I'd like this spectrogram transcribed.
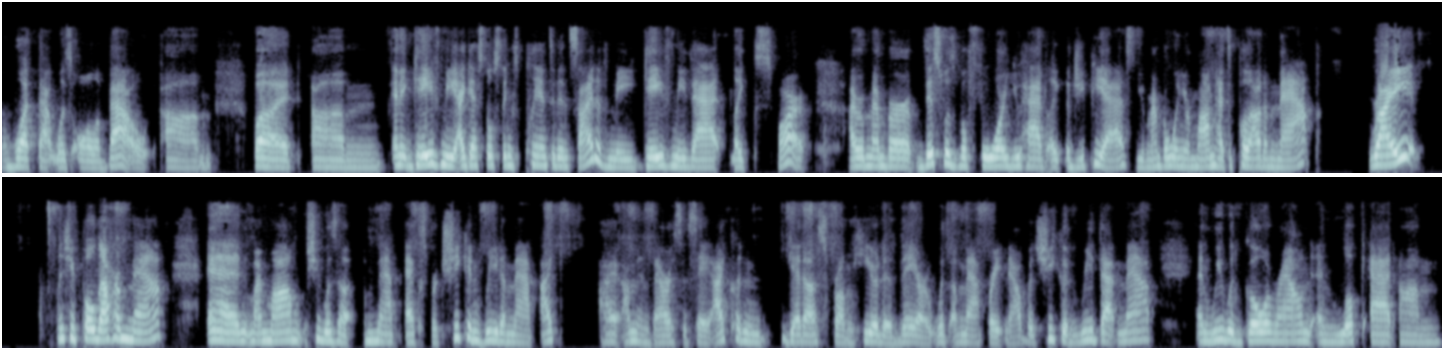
what that was all about. Um, but um, and it gave me, I guess, those things planted inside of me gave me that like spark. I remember this was before you had like a GPS. You remember when your mom had to pull out a map, right? And she pulled out her map, and my mom, she was a map expert. She can read a map. I I, am embarrassed to say I couldn't get us from here to there with a map right now, but she could read that map and we would go around and look at um,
